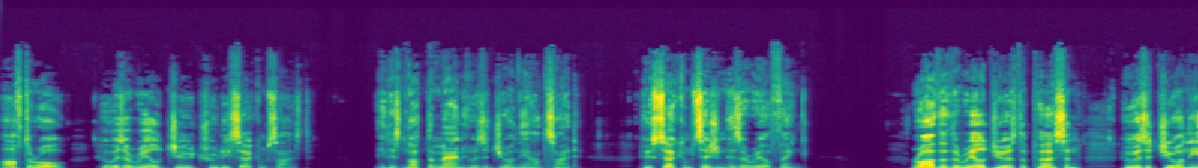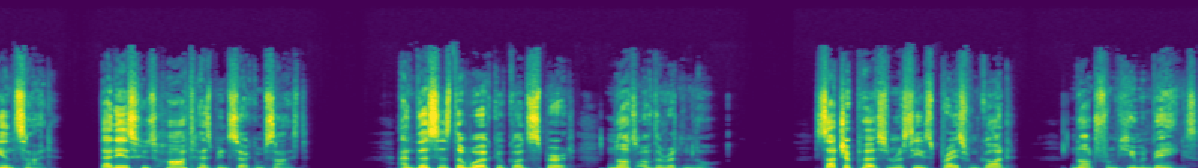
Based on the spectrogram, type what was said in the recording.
After all, who is a real Jew truly circumcised? It is not the man who is a Jew on the outside, whose circumcision is a real thing. Rather, the real Jew is the person who is a Jew on the inside, that is, whose heart has been circumcised. And this is the work of God's Spirit, not of the written law. Such a person receives praise from God, not from human beings.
